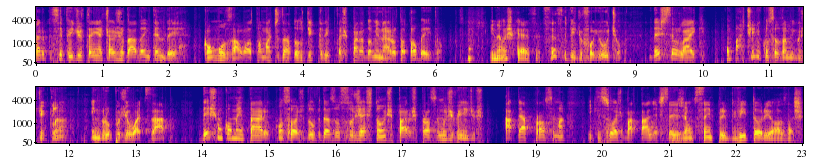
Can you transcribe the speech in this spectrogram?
Espero que esse vídeo tenha te ajudado a entender como usar o automatizador de criptas para dominar o Total Baiton. E não esquece, se esse vídeo foi útil, deixe seu like, compartilhe com seus amigos de clã, em grupos de WhatsApp, deixe um comentário com suas dúvidas ou sugestões para os próximos vídeos. Até a próxima e que suas batalhas sejam sempre vitoriosas.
